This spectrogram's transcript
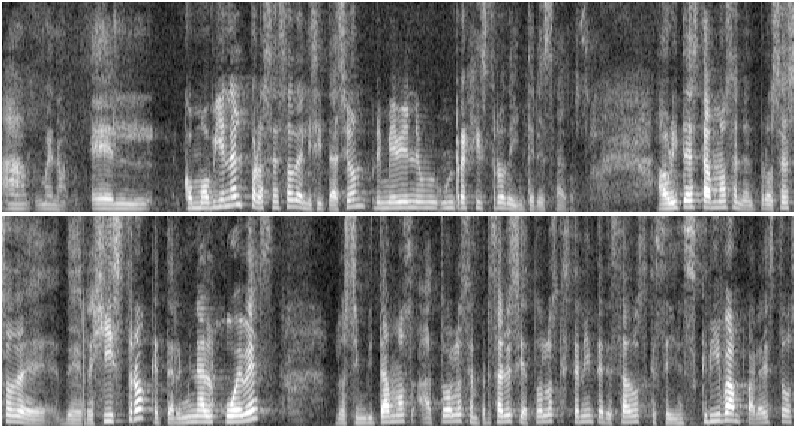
Ah, bueno, el, como viene el proceso de licitación, primero viene un, registro de interesados. Ahorita estamos en el proceso de, registro que termina el jueves. Los invitamos a todos los empresarios y a todos los que estén interesados que se inscriban para estos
